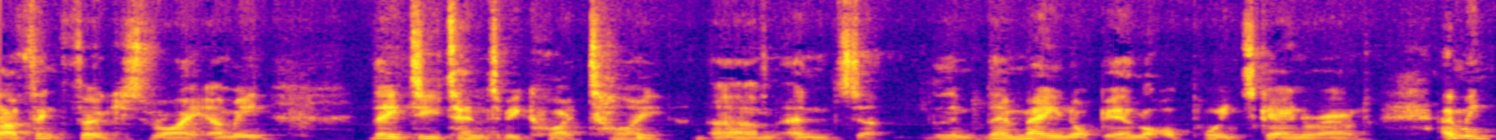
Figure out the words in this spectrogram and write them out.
I think Fergie's right. I mean, they do tend to be quite tight, um, and uh, there- there may not be a lot of points going around. I mean,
